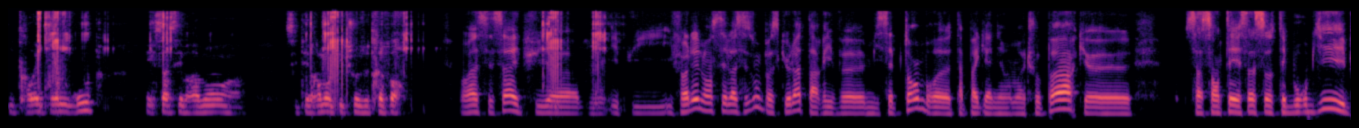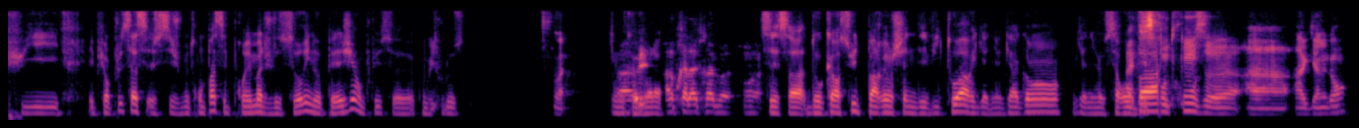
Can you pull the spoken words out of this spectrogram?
il travaille pour le groupe. Et ça, c'est vraiment, euh, c'était vraiment quelque chose de très fort. Ouais, c'est ça. Et puis, euh, et puis, il fallait lancer la saison parce que là, tu arrives mi-septembre, t'as pas gagné un match au parc. euh, ça sentait, ça sentait Bourbier. Et puis, et puis en plus, ça, si je me trompe pas, c'est le premier match de Sorine au PSG en plus euh, contre Oui. Toulouse. Ouais. Donc Ah euh, oui, voilà. Après la trêve, ouais. C'est ça. Donc ensuite, Paris enchaîne des victoires. Il gagne à Guingamp, il gagne au Cerro À 10 Parc. contre 11 euh, à, à Guingamp.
